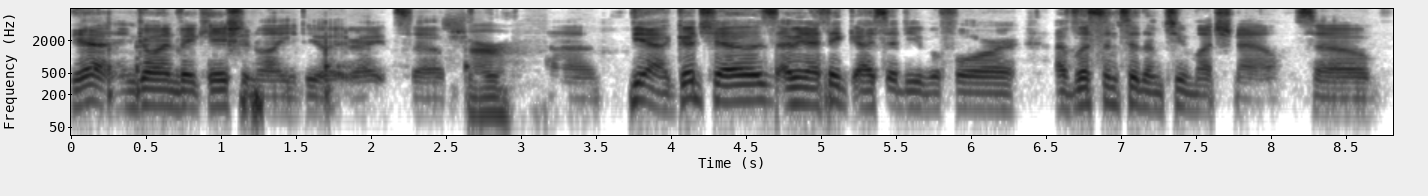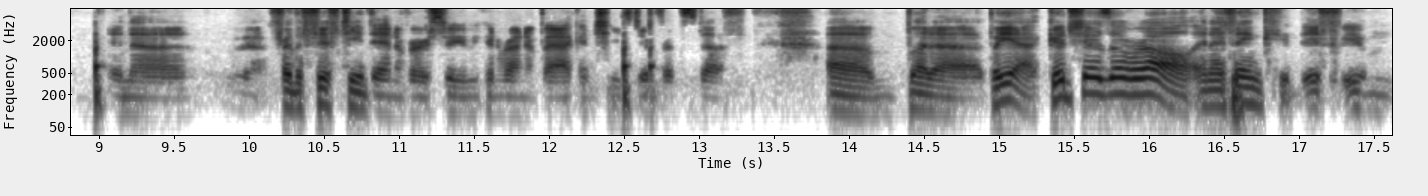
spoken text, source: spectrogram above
Yeah, and go on vacation while you do it, right? So Sure. uh, yeah, good shows. I mean, I think I said to you before, I've listened to them too much now. So, and uh, for the 15th anniversary, we can run it back and choose different stuff. Um, but uh, but yeah, good shows overall. And I think if um,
